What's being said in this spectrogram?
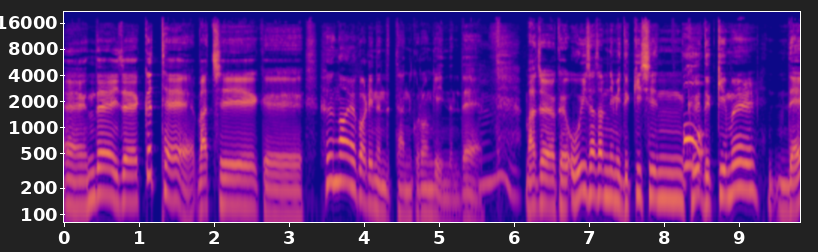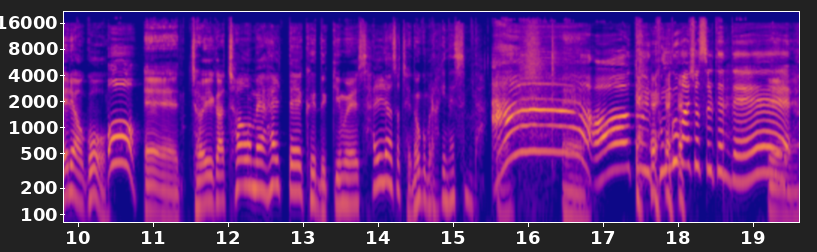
예, 근데 이제 끝에 마치 그 흥얼거리는 듯한 그런 게 있는데, 음. 맞아요. 그 오이사삼님이 느끼신 오. 그 느낌을 내려고, 오. 예, 저희가 처음에 할 때 그 느낌을 살려서 재녹음을 하긴 했습니다. 아. 예. 아, 또 궁금하셨을 텐데. 예.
